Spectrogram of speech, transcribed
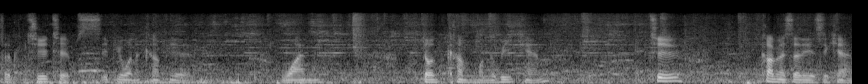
So two tips if you want to come here. One, don't come on the weekend. Two, come as early as you can.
